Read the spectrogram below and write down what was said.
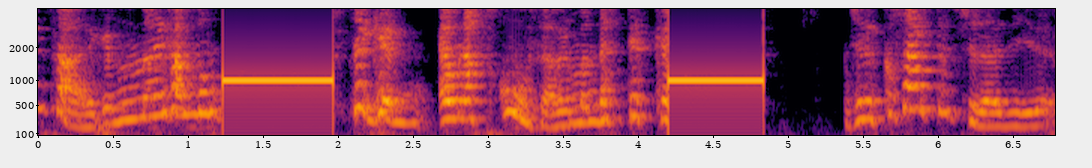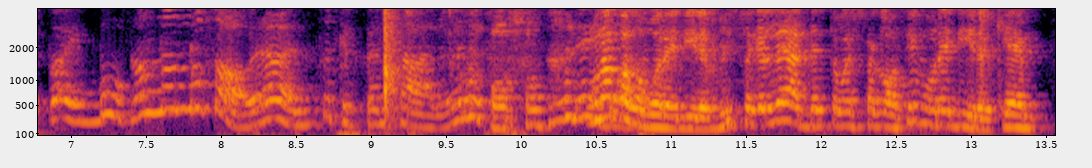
pensare? Che non ne sanno un c***o? Cioè che è una scusa per mandarti a c***o. Cioè, che cos'altro c'è da dire? Poi, boh, non, non lo so, veramente, non so che pensare. Posso? Una cosa vorrei dire, visto che lei ha detto questa cosa, io vorrei dire che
